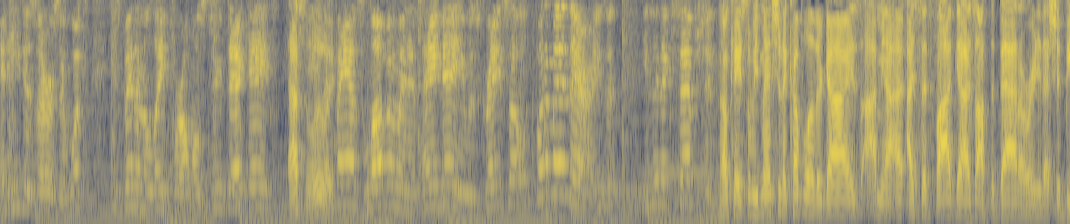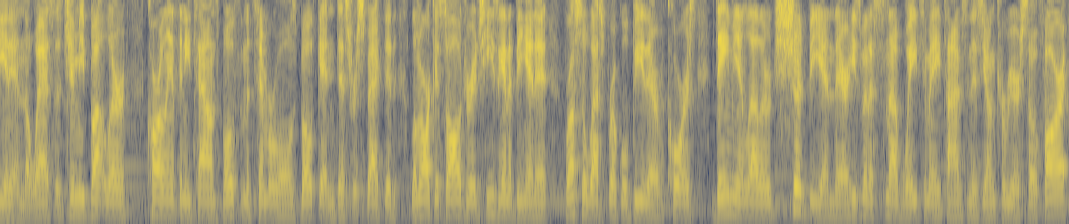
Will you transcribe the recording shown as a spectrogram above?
and he deserves it. What he's been in the league for almost two decades. Absolutely, the fans love him in his heyday. He was great, so put him in there. He's a he's an exception. Okay, so we mentioned a couple other guys. I mean, I, I said five guys off the bat already that should be in it in the West. It's Jimmy Butler, Karl-Anthony Towns, both from the Timberwolves, both getting disrespected. LaMarcus Aldridge, he's going to be in it. Russell Westbrook will be there, of course. Damian Lillard should be in there. He's been a snub way too many times in his young career so far.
